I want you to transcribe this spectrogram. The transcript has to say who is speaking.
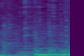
Speaker 1: Bye.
